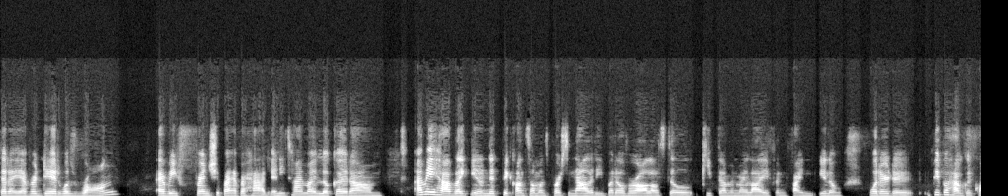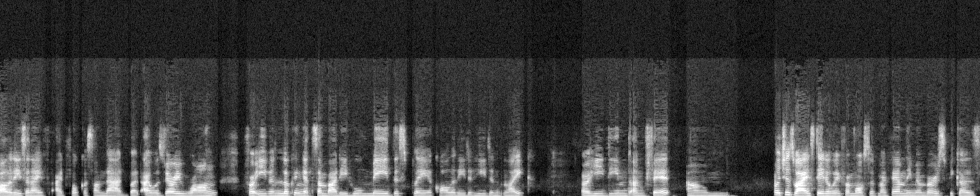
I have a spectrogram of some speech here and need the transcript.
that i ever did was wrong. Every friendship i ever had. Anytime i look at um i may have like you know nitpick on someone's personality but overall i'll still keep them in my life and find you know what are the people have good qualities and i i'd focus on that but i was very wrong for even looking at somebody who may display a quality that he didn't like or he deemed unfit um which is why i stayed away from most of my family members because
